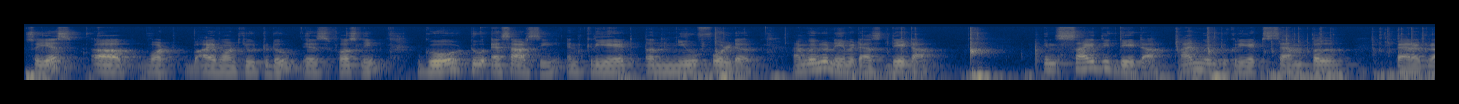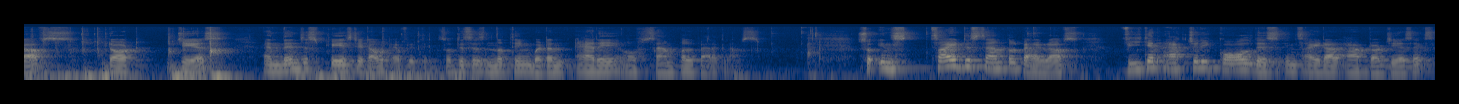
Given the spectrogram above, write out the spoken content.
So yes, uh, what I want you to do is firstly go to SRC and create a new folder. I'm going to name it as data. Inside the data, I'm going to create sample paragraphs.js and then just paste it out everything. So this is nothing but an array of sample paragraphs. So inside this sample paragraphs, we can actually call this inside our app.jsx.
